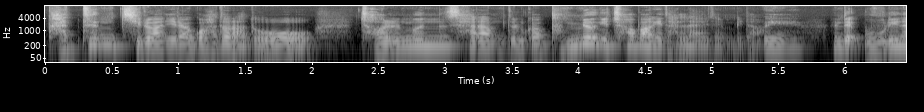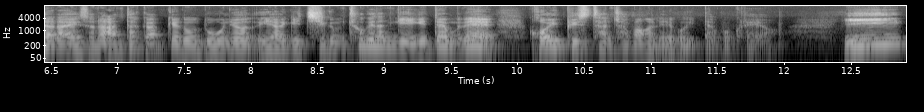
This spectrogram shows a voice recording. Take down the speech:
같은 질환이라고 하더라도 젊은 사람들과 분명히 처방이 달라야 됩니다. 네. 근데 우리나라에서는 안타깝게도 노년 의학이 지금 초기 단계이기 때문에 거의 비슷한 처방을 내리고 있다고 그래요. 이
